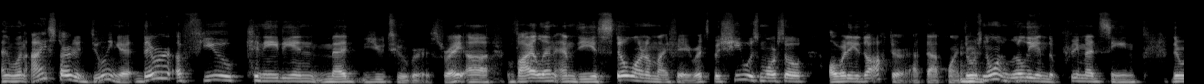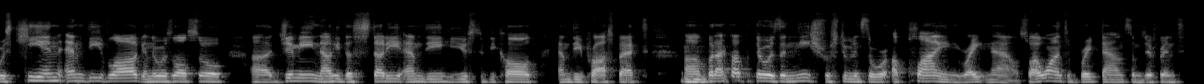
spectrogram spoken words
And when I started doing it, there were a few Canadian med YouTubers, right? Uh, Violin MD is still one of my favorites, but she was more so already a doctor at that point. There was no one really in the pre med scene. There was Kian MD vlog, and there was also uh, Jimmy. Now he does study MD. He used to be called MD Prospect. Um, Mhm. but I thought that there was a niche for students that were applying right now. So I wanted to break down some different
